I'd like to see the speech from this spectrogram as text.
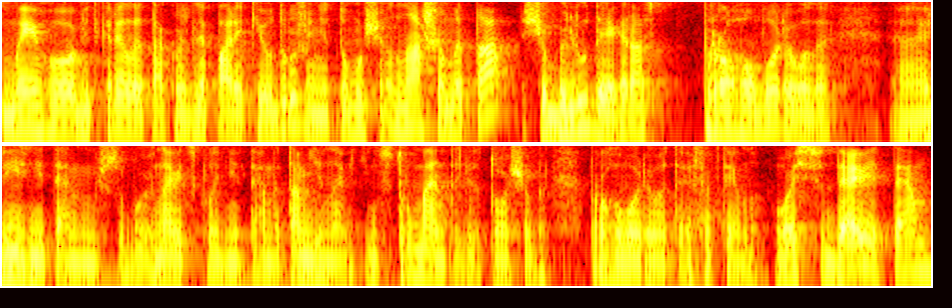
ми його відкрили також для пар, які одружені, тому що наша мета, щоб люди якраз проговорювали різні теми між собою, навіть складні теми. Там є навіть інструменти для того, щоб проговорювати ефективно. Ось 9 тем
